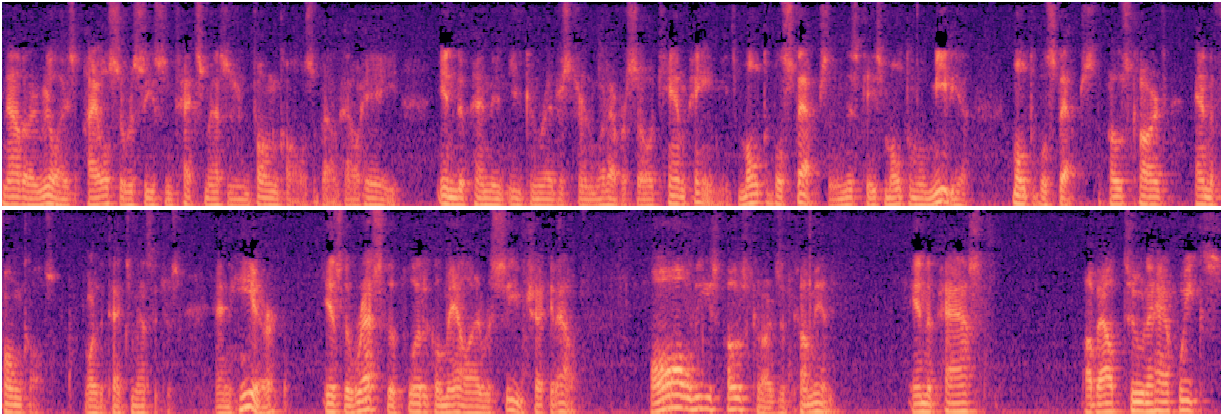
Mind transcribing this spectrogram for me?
now that I realize, I also received some text message and phone calls about how, hey, independent, you can register and whatever. So a campaign needs multiple steps, and in this case, multiple media, multiple steps. The postcard and the phone calls or the text messages. And here is the rest of the political mail I received. Check it out. All these postcards have come in in the past about two and a half weeks,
